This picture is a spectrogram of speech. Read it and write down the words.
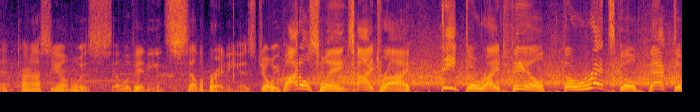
Encarnacion was elevating and celebrating as Joey Votto swings high drive deep to right field. The Reds go back to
